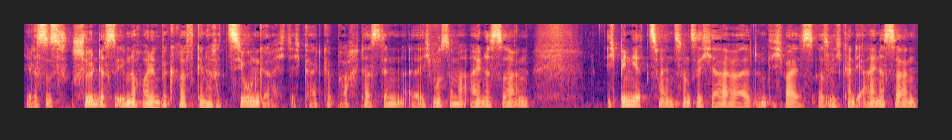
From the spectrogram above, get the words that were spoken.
Ja, das ist schön, dass du eben noch mal den Begriff Generationengerechtigkeit gebracht hast, denn äh, ich muss noch mal eines sagen. Ich bin jetzt 22 Jahre alt und ich weiß, also ich kann dir eines sagen,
